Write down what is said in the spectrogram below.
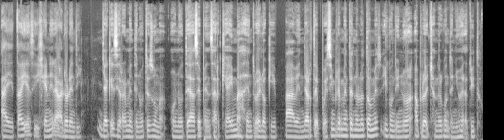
a detalles y genera valor en ti, ya que si realmente no te suma o no te hace pensar que hay más dentro de lo que va a venderte, pues simplemente no lo tomes y continúa aprovechando el contenido gratuito.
